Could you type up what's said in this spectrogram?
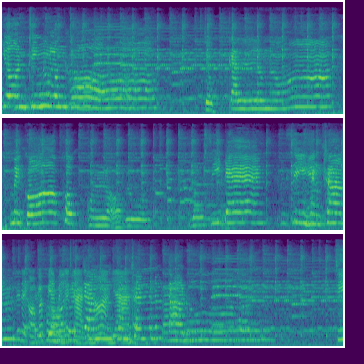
โยนทิ้งลงท่อจบกันแล้วเนาะไม่ขอคบคนหลอกลวงโบสีแดง แห่งช้ำที่ได้ออกมาเปลี่ยนบรรยากาศเนาะยาฉันน้ำตาร่วงชี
